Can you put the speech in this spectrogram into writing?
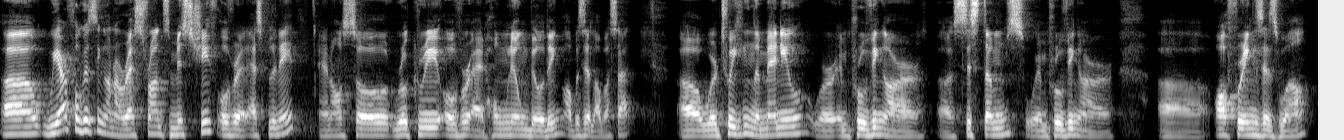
Uh, we are focusing on our restaurants Mischief over at Esplanade and also Rookery over at Hong Leong Building opposite Lau Pa Sat. Uh, we're tweaking the menu, we're improving our uh, systems, we're improving our uh, offerings as well.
